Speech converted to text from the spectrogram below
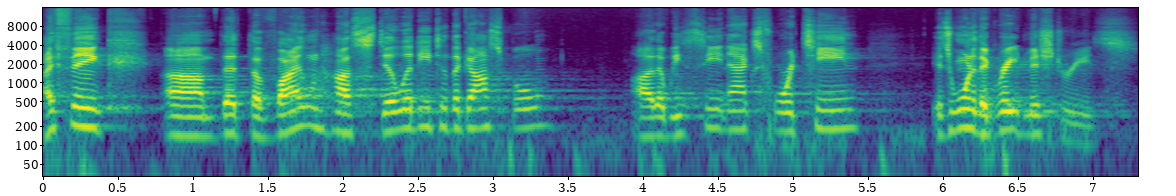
I think um, that the violent hostility to the gospel uh, that we see in Acts 14 is one of the great mysteries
